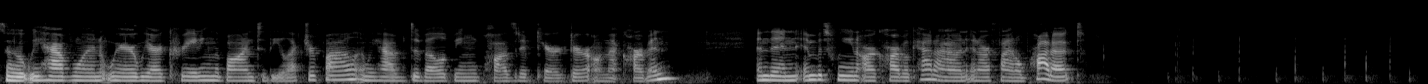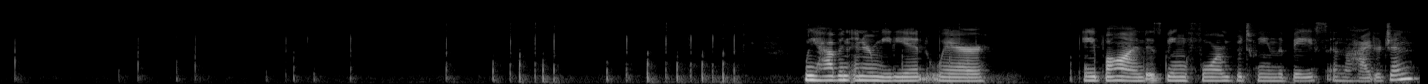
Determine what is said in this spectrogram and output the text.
So we have one where we are creating the bond to the electrophile and we have developing positive character on that carbon. And then in between our carbocation and our final product, we have an intermediate where a bond is being formed between the base and the hydrogen,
